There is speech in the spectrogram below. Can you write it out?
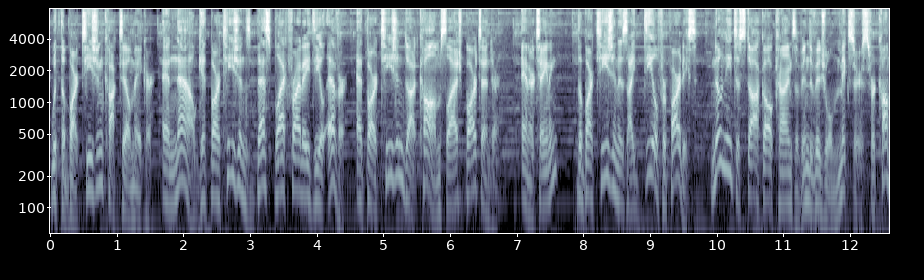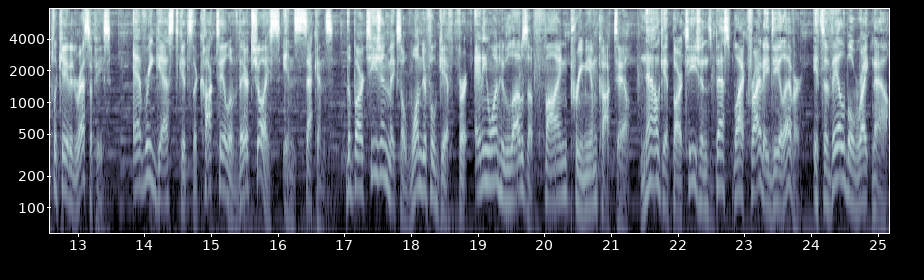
with the Bartesian Cocktail Maker. And now get Bartesian's best Black Friday deal ever at bartesian.com slash bartender. Entertaining? The Bartesian is ideal for parties. No need to stock all kinds of individual mixers for complicated recipes. Every guest gets the cocktail of their choice in seconds. The Bartesian makes a wonderful gift for anyone who loves a fine premium cocktail. Now get Bartesian's best Black Friday deal ever. It's available right now,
